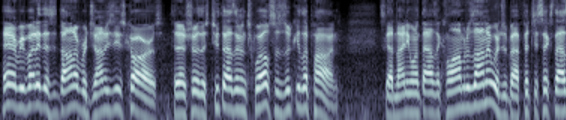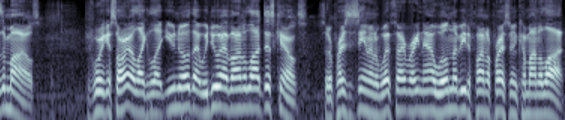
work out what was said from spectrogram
Hey everybody, this is Don over Johnny's Used Cars. Today I'm showing this 2012 Suzuki Lapin. It's got 91,000 kilometers on it, which is about 56,000 miles. Before we get started, I'd like to let you know that we do have on-a-lot discounts. So the price you're seeing on the website right now will not be the final price when you come on a lot.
